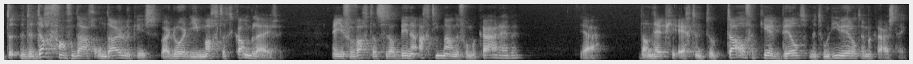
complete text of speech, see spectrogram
de, dag van vandaag onduidelijk is, waardoor die machtig kan blijven. En je verwacht dat ze dat binnen 18 maanden voor elkaar hebben. Ja, dan heb je echt een totaal verkeerd beeld met hoe die wereld in elkaar steekt.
